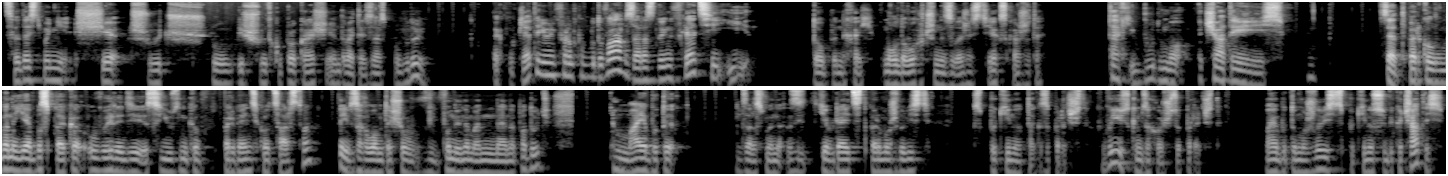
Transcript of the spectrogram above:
Це дасть мені ще швидшу, більш швидку покращення. Давайте зараз побудую. Так, ну п'ятий рівень ферм побудував, зараз до інфляції і. Добре, нехай. Молдова хоче незалежності, як скажете. Так, і будемо початись. Все, тепер, коли в мене є безпека у вигляді союзників Первянського царства, та й взагалом те, що вони на мене не нападуть, має бути. Зараз в мене з'являється тепер можливість спокійно так заперечити. Воюй з ким захочеш заперечити. Має бути можливість спокійно собі качатись,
